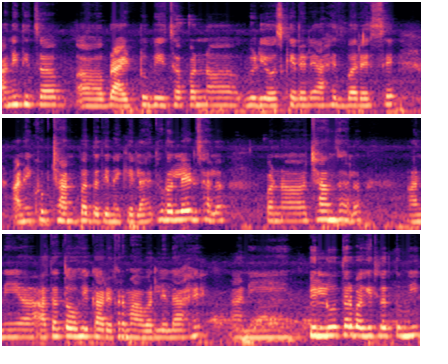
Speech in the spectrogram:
आणि तिचं ब्राईट टू बीचा पण व्हिडिओज केलेले आहेत बरेचसे. आणि खूप छान पद्धतीने केलं आहे. थोडं लेट झालं पण छान झालं. आणि आता तोही कार्यक्रम आवरलेला आहे. आणि पिल्लू तर बघितलं तुम्ही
